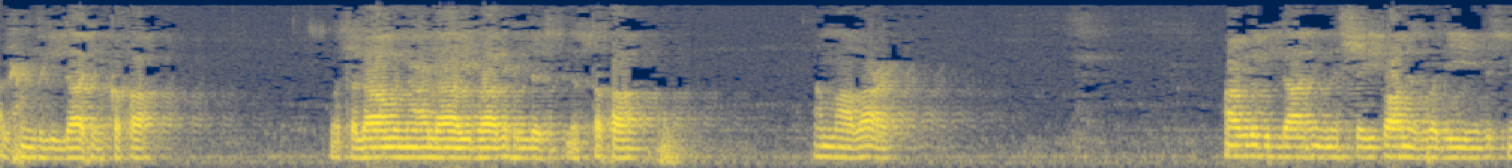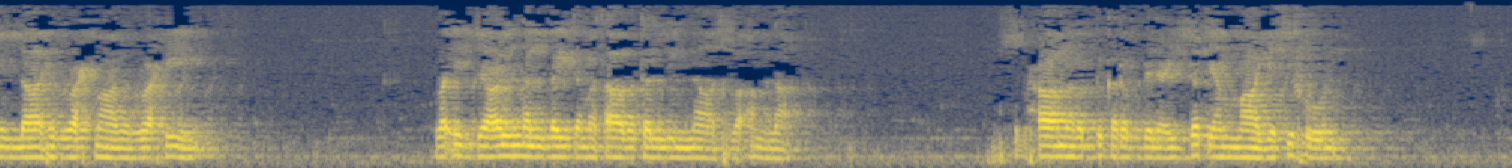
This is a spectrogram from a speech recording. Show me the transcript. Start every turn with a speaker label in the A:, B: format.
A: الحمد لله وكفى وسلام على عباده الذين اصطفى. أما بعد أعوذ بالله من الشيطان الرجيم. بسم الله الرحمن الرحيم. وإذ جعلنا البيت مثابة للناس وأمنا. سبحان ربك رب العزة عما يصفون.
